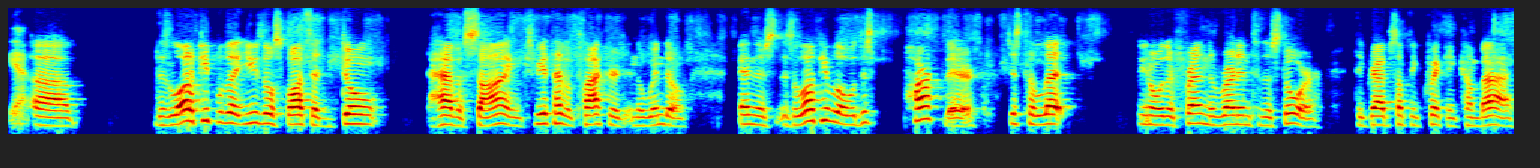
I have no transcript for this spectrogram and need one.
Yeah. uh, there's a lot of people that use those spots that don't have a sign because we have to have a placard in the window, and there's there's a lot of people that will just park there just to let you know, their friend to run into the store to grab something quick and come back.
